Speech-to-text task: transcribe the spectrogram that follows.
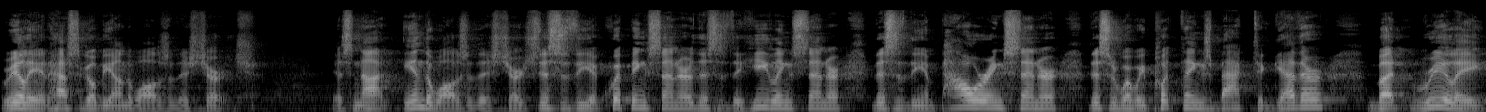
Really, it has to go beyond the walls of this church. It's not in the walls of this church. This is the equipping center. This is the healing center. This is the empowering center. This is where we put things back together. But really,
